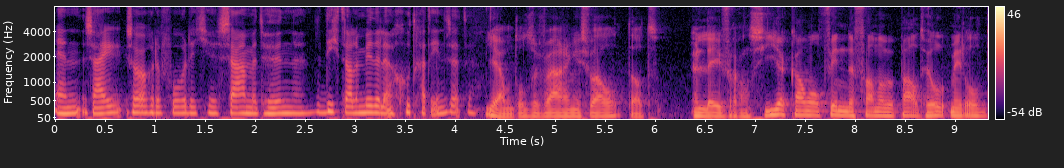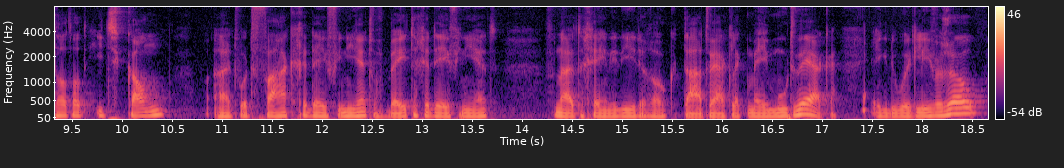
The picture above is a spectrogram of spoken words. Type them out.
En zij zorgen ervoor dat je samen met hun eh, de digitale middelen goed gaat inzetten. ja, want onze ervaring is wel dat een leverancier kan wel vinden van een bepaald hulpmiddel dat dat iets kan. Maar het wordt vaak gedefinieerd of beter gedefinieerd vanuit degene die er ook daadwerkelijk mee moet werken. Ik doe het liever zo,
